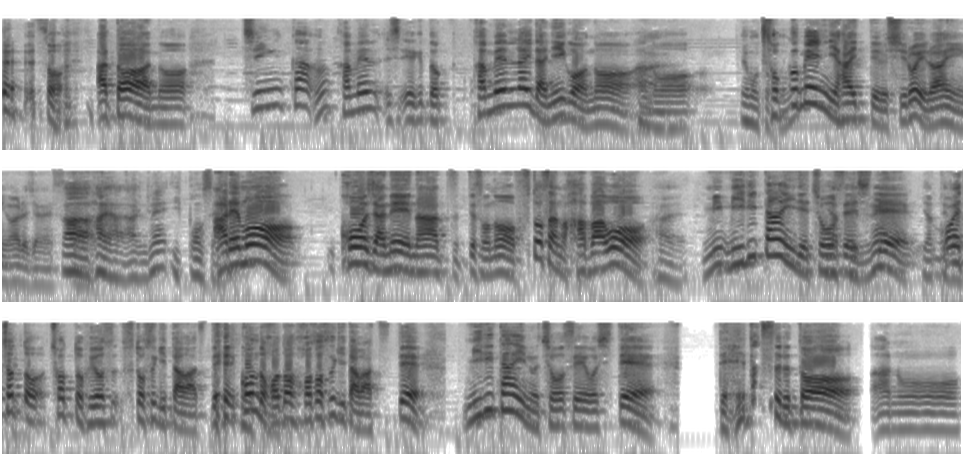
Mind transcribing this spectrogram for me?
そう。あとあの新かん？仮面えっと仮面ライダー2号のあの、側面に入ってる白いラインあるじゃないですか。ああはいはいあるね。一本線。あれもこうじゃねえなっつってその太さの幅をはい。ミミリ単位で調整して、ごめんちょっとちょっと太す太すぎたわっつって今度ほど細すぎたわっつってミリ単位の調整をしてで下手するとあの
